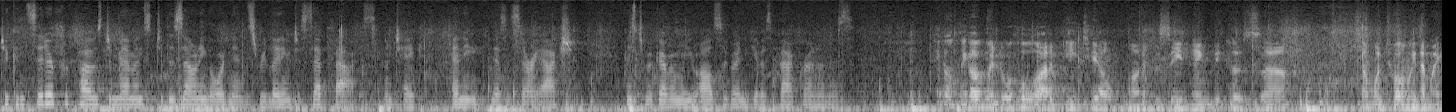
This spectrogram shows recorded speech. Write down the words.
to consider proposed amendments to the zoning ordinance relating to setbacks and take any necessary action. Mr. McGovern, were you also going to give us background on this? I don't think I'll go into a whole lot of detail on it this evening because uh, someone told me that my,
